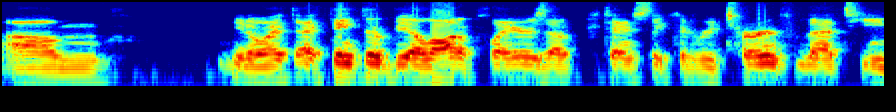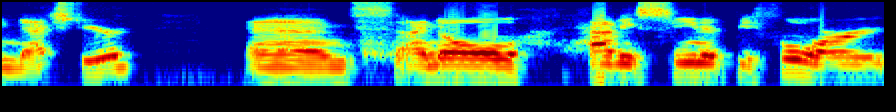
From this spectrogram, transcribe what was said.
um, you know I, I think there'd be a lot of players that potentially could return from that team next year. And I know having seen it before,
